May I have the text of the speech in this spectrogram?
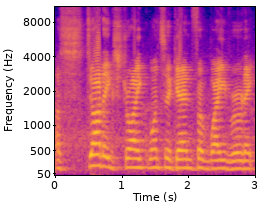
A stunning strike once again from Wayne Rooney.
